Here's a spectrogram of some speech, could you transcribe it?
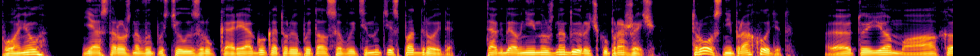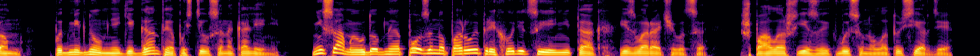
«Понял». Я осторожно выпустил из рук корягу, которую пытался вытянуть из-под дроида. Тогда в ней нужно дырочку прожечь. Трос не проходит. «Это я махом», — подмигнул мне гигант и опустился на колени. Не самая удобная поза, но порой приходится и не так изворачиваться. Шпал аж язык высунул от усердия,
